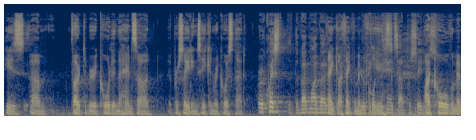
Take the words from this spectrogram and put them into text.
his um, vote to be recorded in the Hansard proceedings, he can request that. I request that the vote, my vote thank, I thank the member be recorded for Hughes. in the Hansard proceedings. I call the member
